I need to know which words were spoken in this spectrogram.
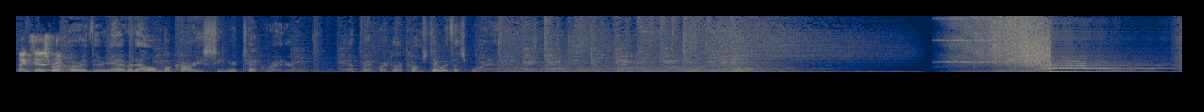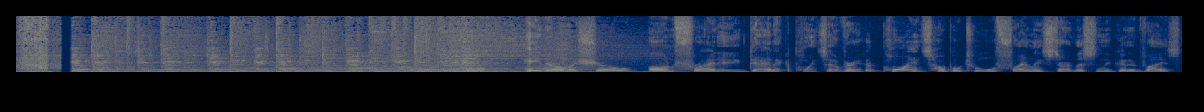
Thanks, Ezra. All right, there you have it. Allum Bokhari, senior tech writer at Breitbart.com. Stay with us, more ahead. My show on Friday, Danik points out very good points. Hope O'Toole will finally start listening to good advice.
